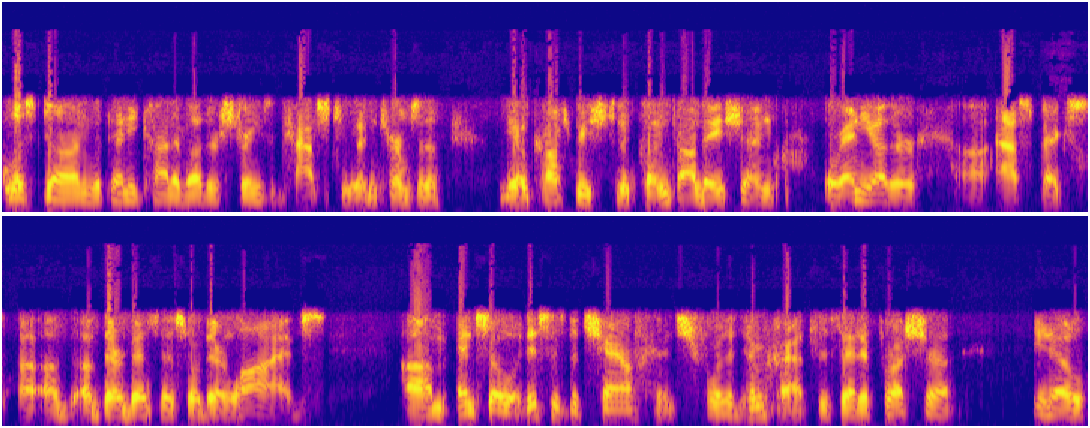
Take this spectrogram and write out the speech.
was done with any kind of other strings attached to it in terms of you know contribution to the Clinton Foundation or any other uh, aspects of, of their business or their lives. Um, and so this is the challenge for the Democrats is that if Russia, you know,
